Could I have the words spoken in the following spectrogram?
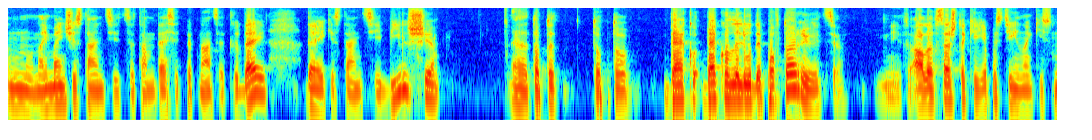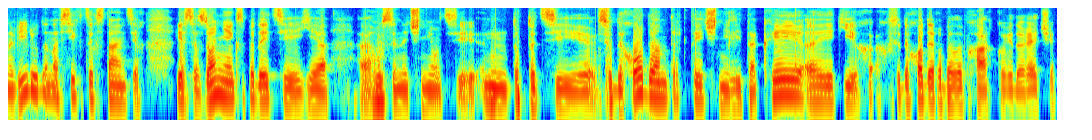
ну, найменші станції це там 10-15 людей, деякі станції більші. Е, тобто, тобто деко- деколи люди повторюються. Але все ж таки є постійно якісь нові люди на всіх цих станціях. Є сезонні експедиції, є е, гусеничні, оці, тобто ці всюдиходи антарктичні, літаки, е, які всюдиходи робили в Харкові, до речі,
